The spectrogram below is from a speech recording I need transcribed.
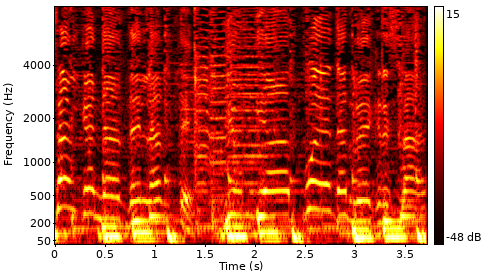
salgan adelante y un día puedan regresar.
